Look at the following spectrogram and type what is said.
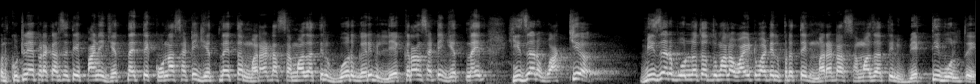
पण कुठल्याही प्रकारचं ते पाणी घेत नाहीत ते कोणासाठी घेत नाहीत तर मराठा समाजातील गोरगरीब लेकरांसाठी घेत नाहीत. ही जर वाक्य मी जर बोललो तर तुम्हाला वाईट वाटेल. प्रत्येक मराठा समाजातील व्यक्ती बोलतोय.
